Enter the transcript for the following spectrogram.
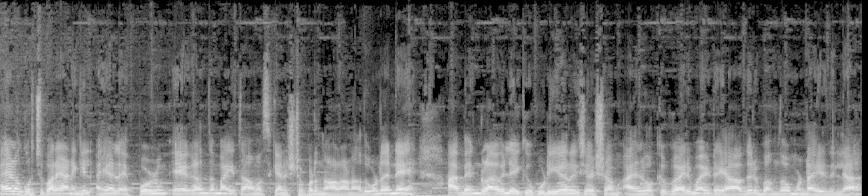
അയാളെക്കുറിച്ച് പറയുകയാണെങ്കിൽ അയാൾ എപ്പോഴും ഏകാന്തമായി താമസിക്കാൻ ഇഷ്ടപ്പെടുന്ന ആളാണ്. അതുകൊണ്ട് തന്നെ ആ ബംഗ്ലാവിലേക്ക് കുടിയേറിയ ശേഷം അയൽവക്കക്കാരുമായിട്ട് യാതൊരു ബന്ധവും ഉണ്ടായിരുന്നില്ല.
